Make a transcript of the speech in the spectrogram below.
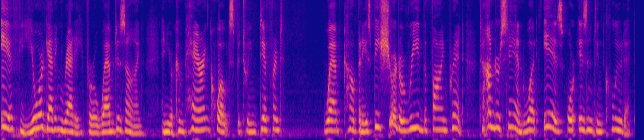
If you're getting ready for a web design and you're comparing quotes between different web companies, be sure to read the fine print to understand what is or isn't included.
